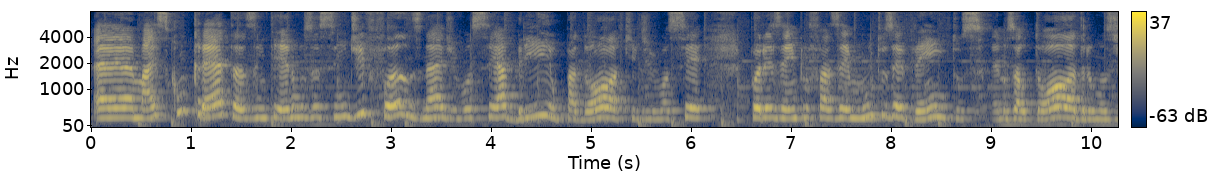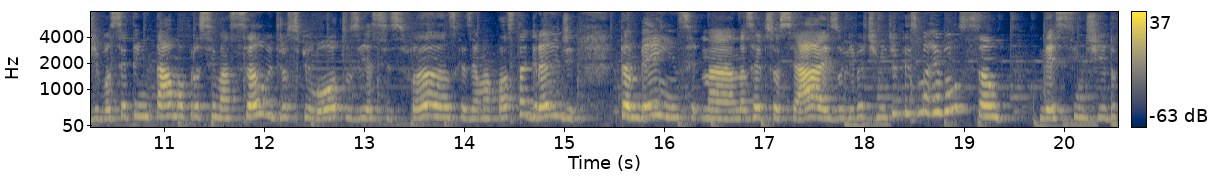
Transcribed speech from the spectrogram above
é, mais concretas em termos assim de fãs, né? De você abrir o paddock, de você, por exemplo, fazer muitos eventos né, nos autódromos, de você tentar uma aproximação entre os pilotos e esses fãs, quer dizer, uma aposta grande também na, nas redes sociais. O Liberty Media fez uma revolução nesse sentido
